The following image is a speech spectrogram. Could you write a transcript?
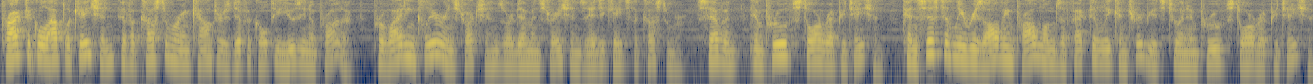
Practical application if a customer encounters difficulty using a product. Providing clear instructions or demonstrations educates the customer. 7. Improve store reputation. Consistently resolving problems effectively contributes to an improved store reputation.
